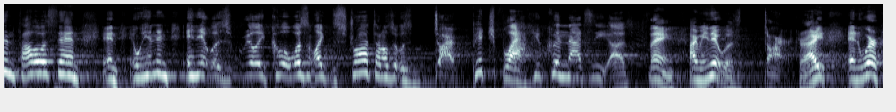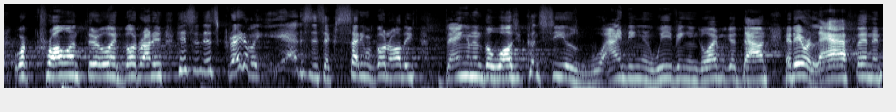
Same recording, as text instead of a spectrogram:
in, follow us in. And, and we went in, and it was really cool. It wasn't like the straw tunnels, it was dark, pitch black. You could not see a thing. I mean, it was dark, right? And we're, we're crawling through and going around. Isn't this great? I'm like, yeah, this is exciting. We're going all these banging into the walls. You couldn't see it was winding and weaving and going good down. And they were laughing and,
